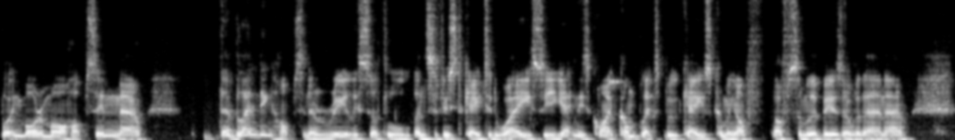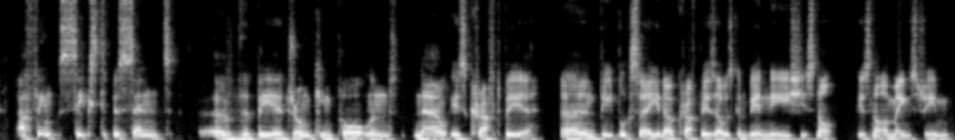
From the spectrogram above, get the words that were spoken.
putting more and more hops in now, they're blending hops in a really subtle and sophisticated way. So you're getting these quite complex bouquets coming off off some of the beers over there now. I think sixty percent of the beer drunk in Portland now is craft beer. And people say, you know, craft beer is always going to be a niche. It's not. It's not a mainstream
